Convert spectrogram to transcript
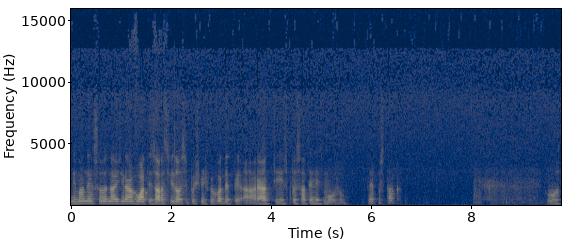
нема на що навіть реагувати. Зараз відоси почнуть виходити, а реакції списати не зможу. Якось так. От.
